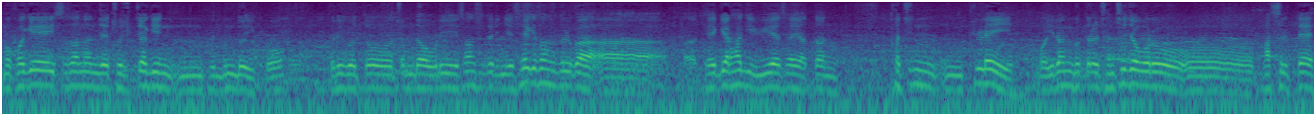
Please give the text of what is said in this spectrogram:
뭐 거기에 있어서는 이제 조직적인 부분도 있고 그리고 또 좀 더 우리 선수들이 이제 세계 선수들과 아, 대결하기 위해서의 어떤 거친 플레이 뭐 이런 것들을 전체적으로 어, 봤을 때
